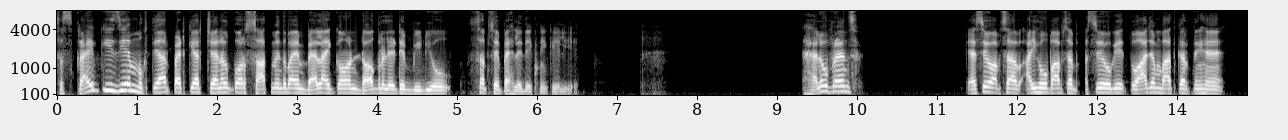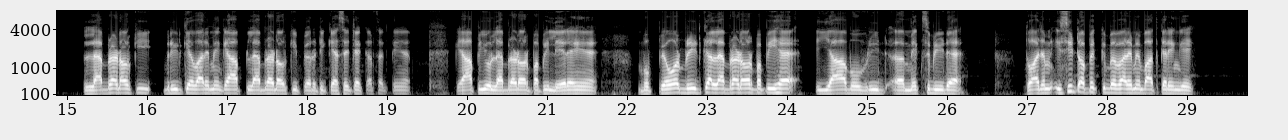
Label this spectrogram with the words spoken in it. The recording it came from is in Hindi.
सब्सक्राइब कीजिए मुख्तियार पेट केयर चैनल को और साथ में दबाएँ bell icon dog related video सबसे पहले देखने के लिए। हेलो फ्रेंड्स, कैसे हो आप सब? आई होप आप सब अच्छे होगे। तो आज हम बात करते हैं लेब्राडोर की ब्रीड के बारे में, कि आप लेब्राडोर की प्योरिटी कैसे चेक कर सकते हैं, कि आप यो लेब्राडोर पपी ले रहे हैं। वो प्योर ब्रीड का लेब्राडोर पपी है या वो ब्रीड, मिक्स ब्रीड है? तो आज हम इसी टॉपिक के बारे में बात करेंगे।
